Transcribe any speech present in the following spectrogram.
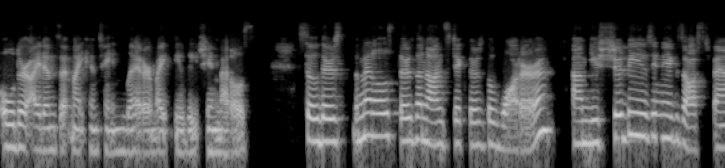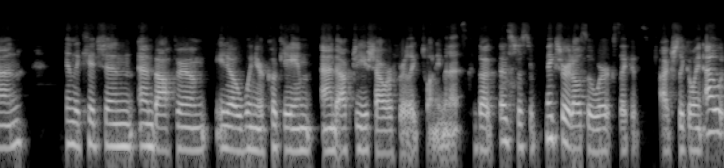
older items that might contain lead or might be leaching metals so there's the metals there's the nonstick there's the water um, you should be using the exhaust fan in the kitchen and bathroom you know when you're cooking and after you shower for like 20 minutes because that, that's just make sure it also works like it's actually going out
